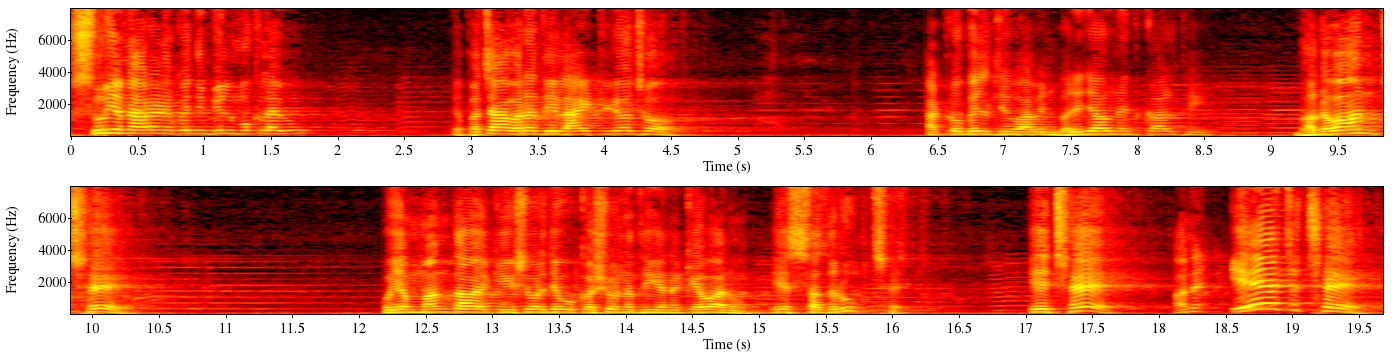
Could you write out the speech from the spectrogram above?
સૂર્યનારાયણે કોઈ બિલ મોકલાવ્યું? કે પચાસ વર્ષથી લાઈટ લ્યો છો. આટલું બિલ થયું, આવીને ભરી જાવ ને કાલથી. ભગવાન છે. કોઈ એમ માનતા હોય કે ઈશ્વર જેવું કશું નથી એને કહેવાનું. એ સદરૂપ છે. એ છે અને એ જ છે.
